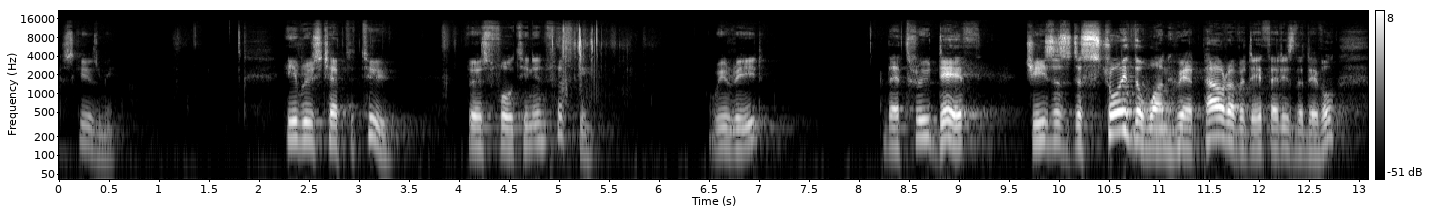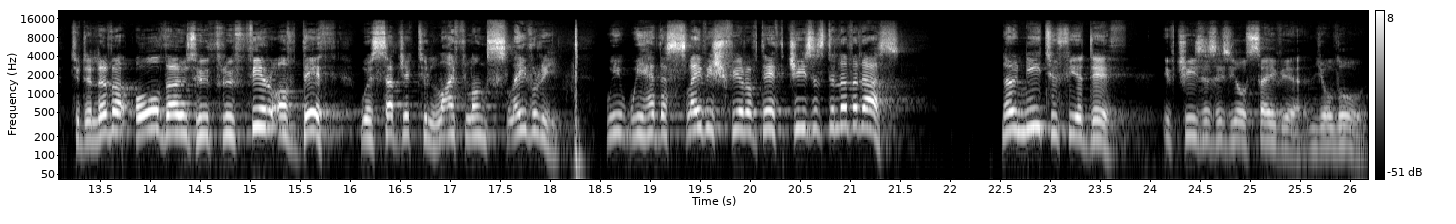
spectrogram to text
Excuse me. Hebrews chapter 2, verse 14 and 15. We read that through death, Jesus destroyed the one who had power over death, that is the devil, to deliver all those who, through fear of death, were subject to lifelong slavery. We, we had the slavish fear of death. Jesus delivered us. No need to fear death if Jesus is your Savior and your Lord.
